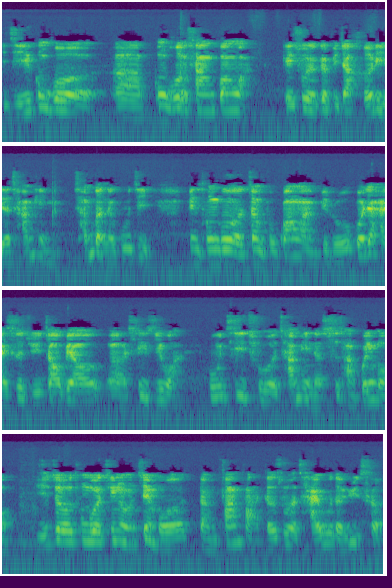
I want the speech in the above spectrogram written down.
以及供货呃供货商官网，给出了一个比较合理的产品成本的估计，并通过政府官网，比如国家海事局招标呃信息网。估计出产品的市场规模，以及最后通过金融建模等方法得出了财务的预测。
